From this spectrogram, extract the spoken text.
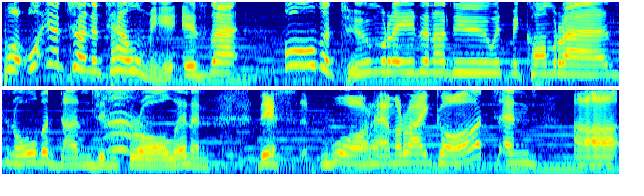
but what you're trying to tell me is that all the tomb raiding I do with my comrades and all the dungeon crawling and this warhammer I got and uh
